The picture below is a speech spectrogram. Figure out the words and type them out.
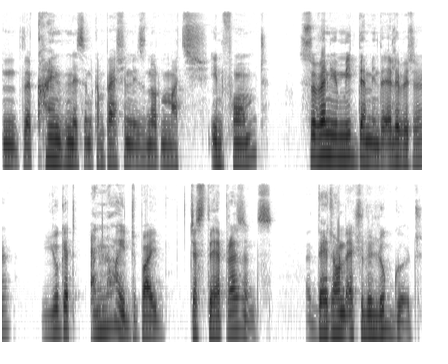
mm, the kindness and compassion is not much informed. So when you meet them in the elevator, you get annoyed by just their presence. They don't actually look good.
